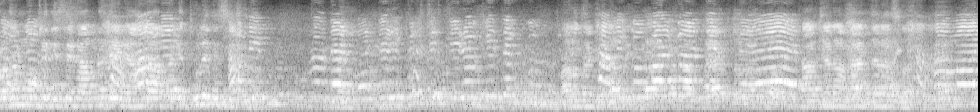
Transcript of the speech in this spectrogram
প্রধানমন্ত্রী দিচ্ছে, এটা আমরা দেইনি, আমরা আপনাকে তুলে দিচ্ছি। প্রধানমন্ত্রীর কাছে চির ভালো থাকবেন আমি আপনি। গোপালগঞ্জের তার যেন হায়াত দারাজ আমার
